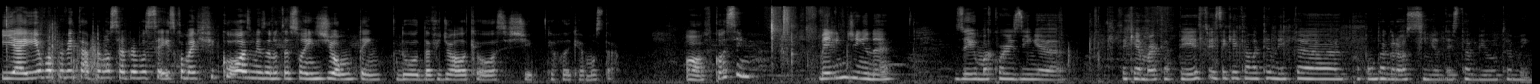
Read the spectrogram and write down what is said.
E aí eu vou aproveitar pra mostrar pra vocês como é que ficou as minhas anotações de ontem, do, da videoaula que eu assisti, que eu falei que ia mostrar. Ó, ficou assim. Bem lindinho, né? Usei uma corzinha. Esse aqui é marca texto e esse aqui é aquela caneta com a ponta grossinha da Estabilo também.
